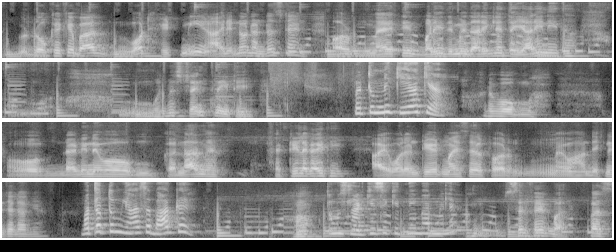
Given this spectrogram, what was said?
रोके के बाद what hit me I did not understand और मैं इतनी बड़ी ज़िम्मेदारी के लिए तैयार ही नहीं था। मुझमें स्ट्रेंथ नहीं थी। पर तुमने किया क्या? अरे वो वो डैडी ने वो करनाल में फैक्ट्री लगाई थी। आई वॉल्टियर्ड माई सेल्फ और मैं वहाँ देखने चला गया। मतलब तुम यहाँ से भाग गए? हाँ। तुम उस लड़की से कितनी बार मिले? सिर्फ़ एक बार बस।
